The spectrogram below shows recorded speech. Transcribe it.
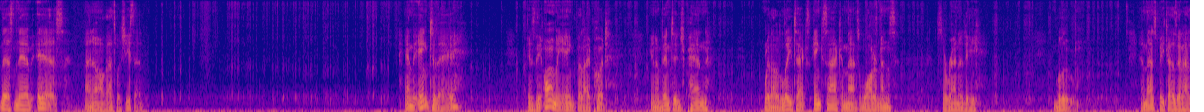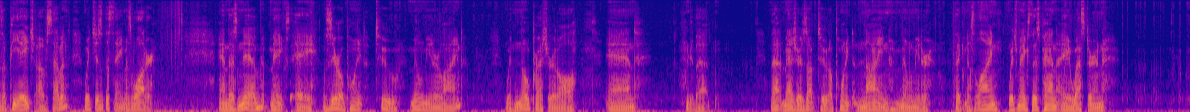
this nib is. I know, that's what she said. And the ink today is the only ink that I put in a vintage pen with a latex ink sac, and that's Waterman's Serenity Blue. And that's because it has a pH of 7, which is the same as water. And this nib makes a 0.2 millimeter line with no pressure at all. And look at that. That measures up to a 0.9 millimeter thickness line, which makes this pen a Western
